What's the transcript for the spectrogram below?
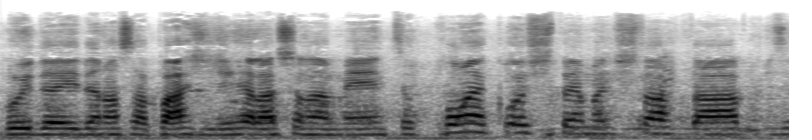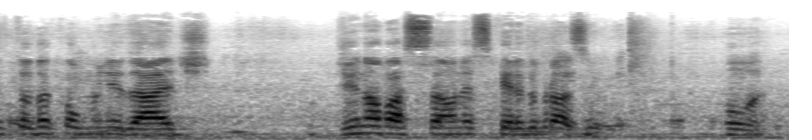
Cuido aí da nossa parte de relacionamento com o ecossistema de startups e toda a comunidade de inovação nesse querido Brasil. Boa.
